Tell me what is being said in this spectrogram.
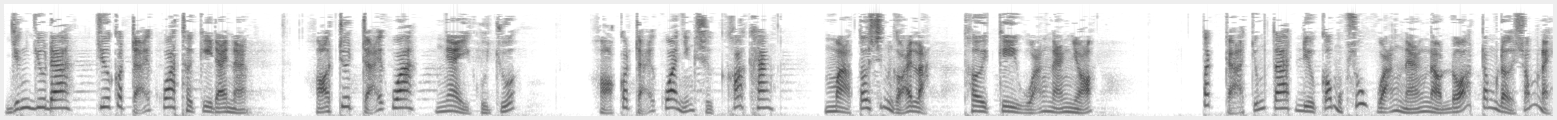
dân Juda chưa có trải qua thời kỳ đại nạn. Họ chưa trải qua ngày của Chúa. Họ có trải qua những sự khó khăn mà tôi xin gọi là thời kỳ hoạn nạn nhỏ. Tất cả chúng ta đều có một số hoạn nạn nào đó trong đời sống này.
